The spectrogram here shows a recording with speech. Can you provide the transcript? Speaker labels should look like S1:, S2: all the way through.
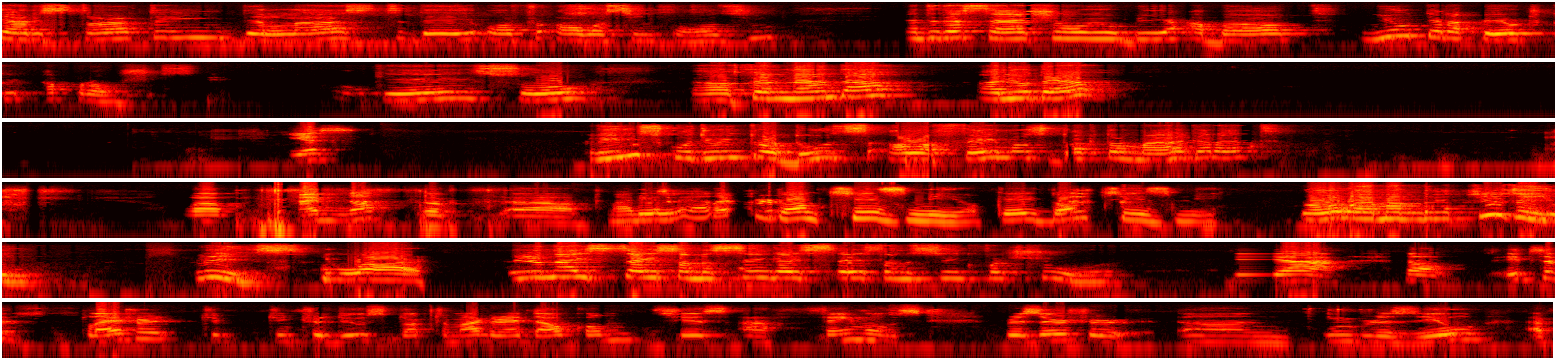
S1: are starting the last day of our symposium, and the session will be about new therapeutic approaches. Okay, so uh, Fernanda, are you there?
S2: Yes.
S1: Please, could you introduce our famous Dr. Margaret?
S2: Well, I'm not. Uh, uh,
S3: Marilena, don't tease me, okay? Don't tease me.
S1: No, I'm not teasing you. Please.
S3: You are.
S1: When I say something, I say something for sure.
S2: Yeah. Now, it's a pleasure to, to introduce Dr. Margaret Dalcolmo. She's a famous researcher um, in Brazil, a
